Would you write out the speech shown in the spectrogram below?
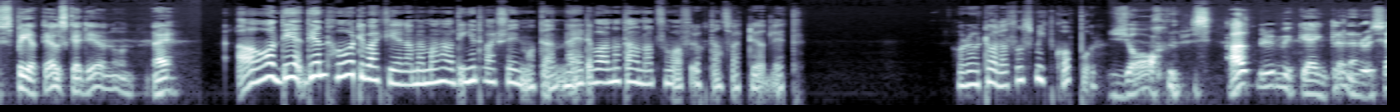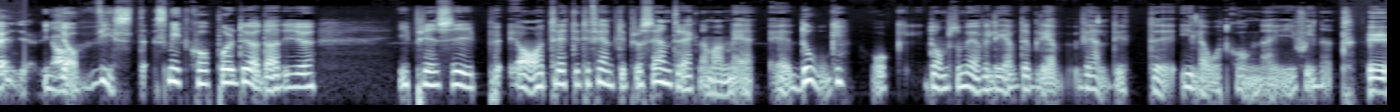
spetälska, är det någon? Nej? Ja, det, den hör till bakterierna men man hade inget vaccin mot den. Nej, det var något annat som var fruktansvärt dödligt. Har du hört talas om smittkoppor? Ja, allt blir mycket enklare när du säger. Ja, ja visst. Smittkoppor dödade ju i princip ja, 30 till 50 procent räknar man med eh, dog och de som överlevde blev väldigt illa åtgångna i skinnet. Eh,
